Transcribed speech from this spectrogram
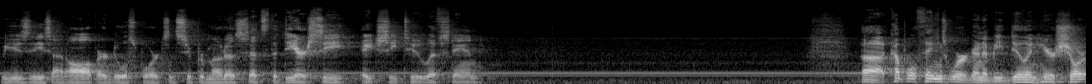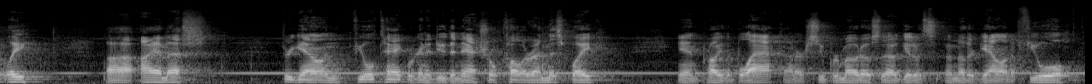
We use these on all of our dual sports and supermotos. That's the DRC HC2 lift stand. Uh, a couple of things we're going to be doing here shortly. Uh, IMS three gallon fuel tank. We're going to do the natural color on this bike and probably the black on our supermoto. So that'll get us another gallon of fuel.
